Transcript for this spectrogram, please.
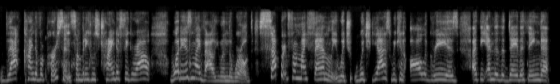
that kind of a person somebody who's trying to figure out what is my value in the world. Separate from my family which which yes we can all agree is at the end of the day the thing that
